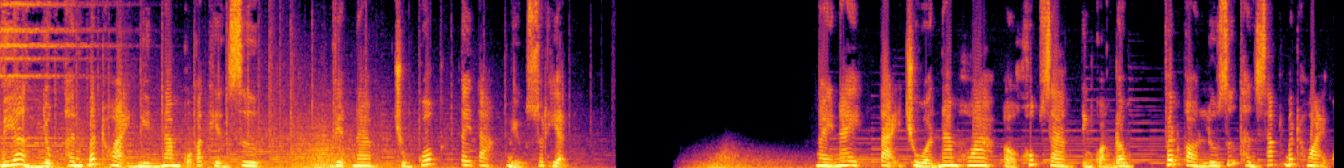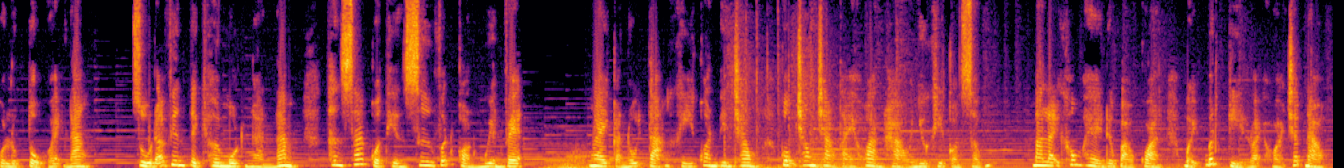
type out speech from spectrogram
Bí ẩn nhục thân bất hoại nghìn năm của các thiền sư Việt Nam, Trung Quốc, Tây Tạng đều xuất hiện. Ngày nay, tại chùa Nam Hoa ở Khúc Giang, tỉnh Quảng Đông vẫn còn lưu giữ thân xác bất hoại của lục tổ Huệ Năng. Dù đã viên tịch hơn 1.000 năm, thân xác của thiền sư vẫn còn nguyên vẹn. Ngay cả nội tạng khí quan bên trong cũng trong trạng thái hoàn hảo như khi còn sống, mà lại không hề được bảo quản bởi bất kỳ loại hóa chất nào.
